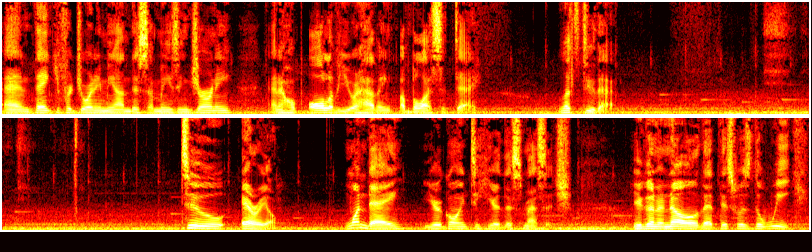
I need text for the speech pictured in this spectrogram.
and thank you for joining me on this amazing journey. And I hope all of you are having a blessed day. Let's do that. To Ariel, one day you're going to hear this message. You're going to know that this was the week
